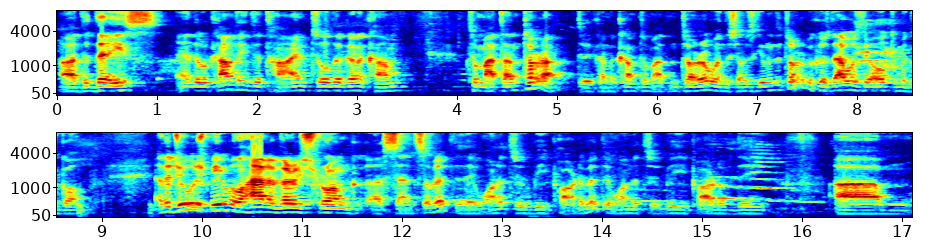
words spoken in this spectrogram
uh, the days and they were counting the time till they're going to come to Matan Torah. They're going to come to Matan Torah when Hashem is given the Torah because that was the ultimate goal. And the Jewish people had a very strong uh, sense of it. They wanted to be part of it. They wanted to be part of the um,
